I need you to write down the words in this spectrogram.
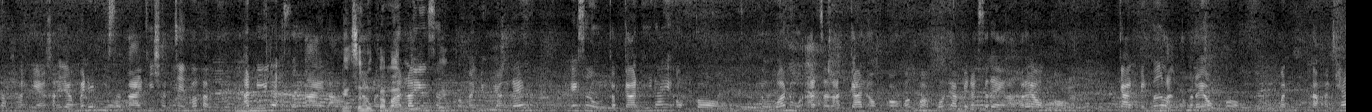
สักพักเนี่ยค่ะ ยังไม่ได้มีสไตล์ที่ชัดเจนว่าแบบอืมอันนี้แหละสไตล์เรายัยังสนุกกับมันเรายังสนุกกับมันอยู่ยังได้ยังสนุกกับการที่ได้ออกกองหนูว่าหนูอาจจะรักการออกกองมากกว่าเพราะการเป็นนักแสดงเราก็ได้ออกกอง การเป็นเบื้องหลังเราก็ได้ออกกองมันแต่มันแค่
